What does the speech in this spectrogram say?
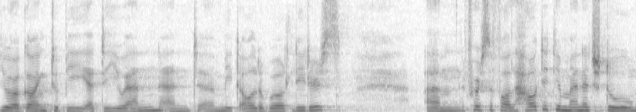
you are going to be at the UN and uh, meet all the world leaders. Um, first of all, how did you manage to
